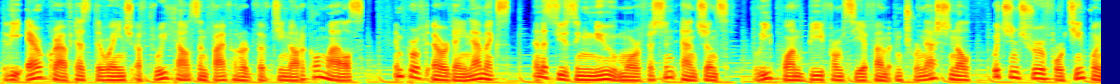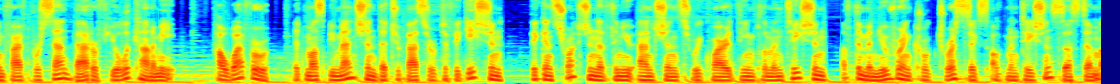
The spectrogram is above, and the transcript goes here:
The aircraft has the range of 3,550 nautical miles, improved aerodynamics, and is using new, more efficient engines, LEAP 1B from CFM International, which ensure 14.5% better fuel economy. However, it must be mentioned that to pass certification, the construction of the new engines required the implementation of the Maneuvering Characteristics Augmentation System.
